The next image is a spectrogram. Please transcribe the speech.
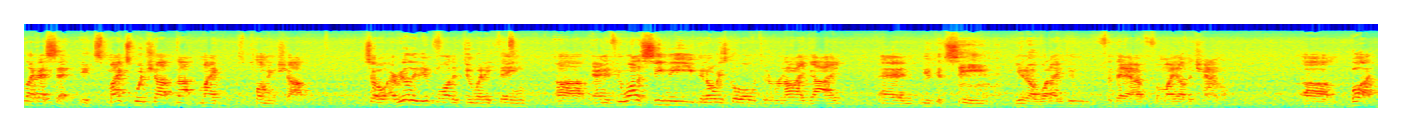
like I said, it's Mike's wood shop, not Mike's plumbing shop. So I really didn't want to do anything. Uh, and if you want to see me, you can always go over to the Rinnai guy and you can see, you know, what I do for there for my other channel. Um, but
